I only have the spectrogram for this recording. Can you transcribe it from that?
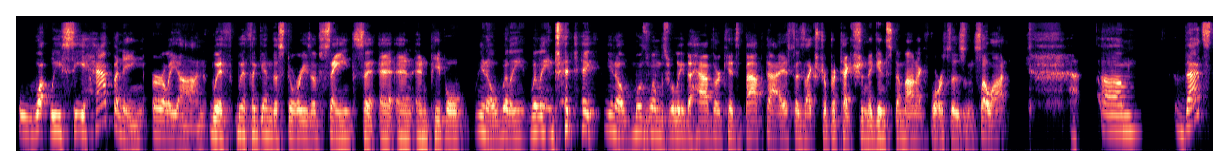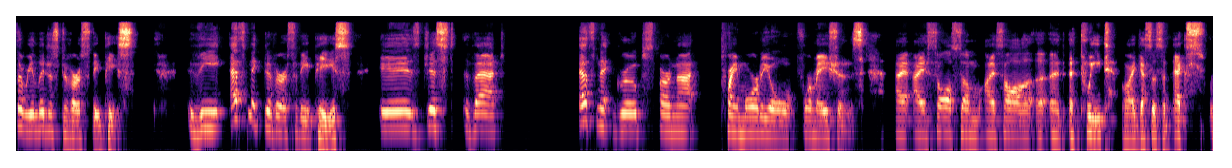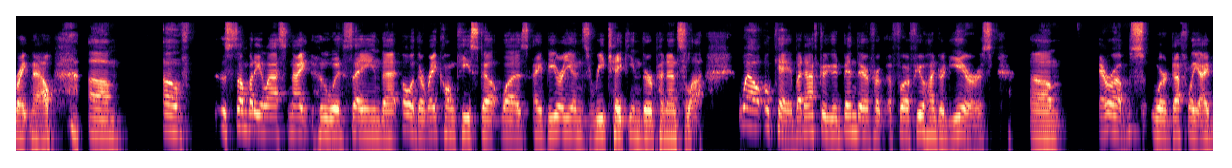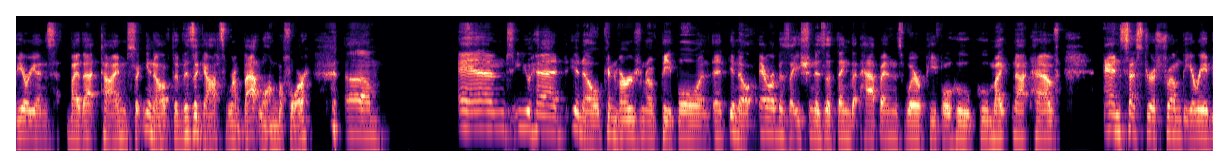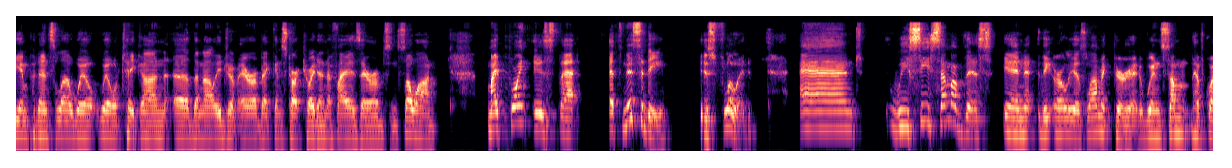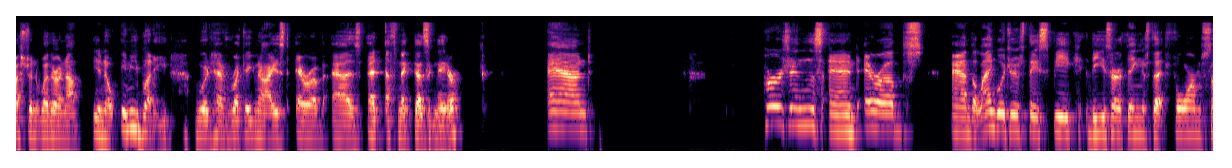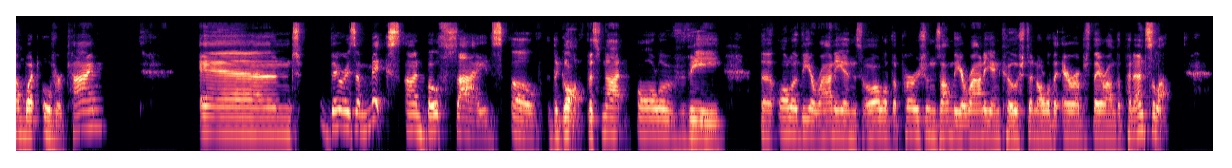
what we see happening early on with with again the stories of saints and, and and, people you know willing willing to take you know muslims willing to have their kids baptized as extra protection against demonic forces and so on um, that's the religious diversity piece the ethnic diversity piece is just that ethnic groups are not primordial formations. I, I saw some. I saw a, a, tweet, or I guess it's an X right now, um, of somebody last night who was saying that oh the reconquista was iberians retaking their peninsula well okay but after you'd been there for, for a few hundred years um, arabs were definitely iberians by that time so you know if the visigoths weren't that long before. Um, and you had you know conversion of people and, and, you know arabization is a thing that happens where people who who might not have ancestors from the arabian peninsula will will take on uh, the knowledge of arabic and start to identify as arabs and so on. My point is that ethnicity is fluid and we see some of this in the early Islamic period when some have questioned whether or not you know anybody would have recognized Arab as an ethnic designator. And Persians and Arabs and the languages they speak, these are things that form somewhat over time. And there is a mix on both sides of the Gulf. It's not all of the uh, all of the Iranians, all of the Persians on the Iranian coast, and all of the Arabs there on the peninsula.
